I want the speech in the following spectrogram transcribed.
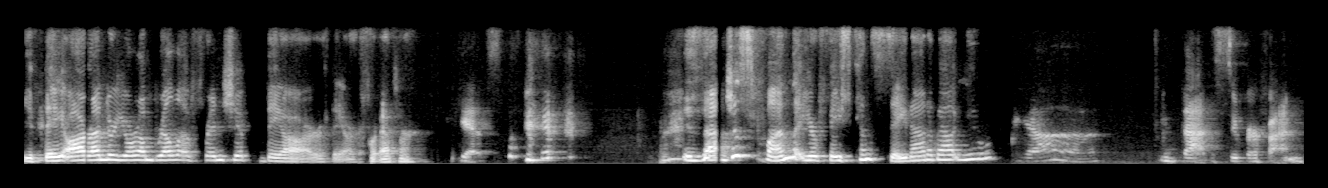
If they are under your umbrella of friendship, they are there forever. yes. Is that just fun that your face can say that about you? yeah. That's super fun.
